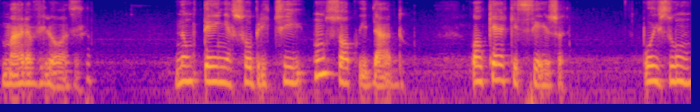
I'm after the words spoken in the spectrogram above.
maravilhosa. Não tenha sobre ti um só cuidado, qualquer que seja, pois um,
